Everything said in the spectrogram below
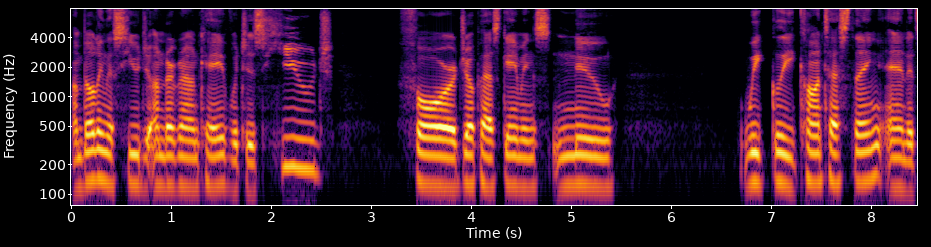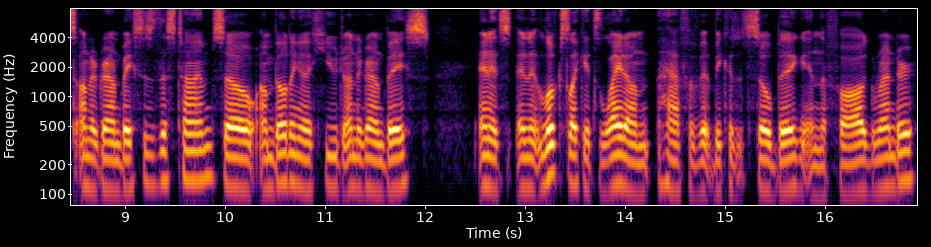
I'm building this huge underground cave, which is huge for Joe Pass Gaming's new weekly contest thing, and it's underground bases this time. So I'm building a huge underground base, and it's and it looks like it's light on half of it because it's so big, and the fog render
